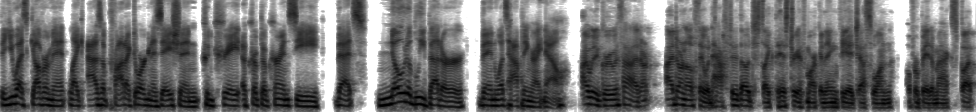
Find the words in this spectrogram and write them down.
the US government like as a product organization could create a cryptocurrency that's notably better than what's happening right now. I would agree with that. I don't I don't know if they would have to though just like the history of marketing VHS one over Betamax but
